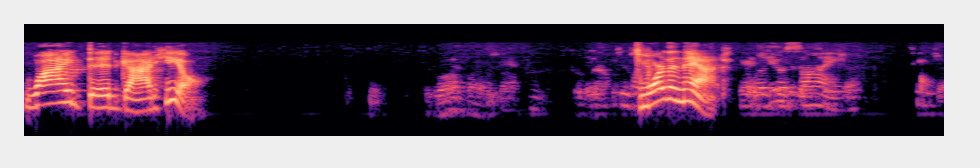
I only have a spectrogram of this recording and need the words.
Why did God heal? It's more than that. It was a sign. Teacher,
